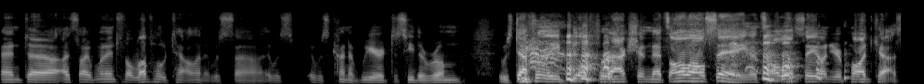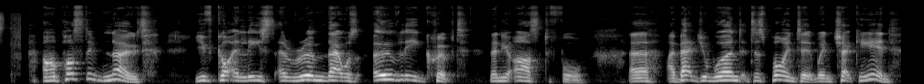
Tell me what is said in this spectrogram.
and uh, so I went into the Love Hotel, and it was uh, it was it was kind of weird to see the room. It was definitely built for action. That's all I'll say. That's all I'll say on your podcast. On a positive note, you've got at least a room that was overly equipped than you asked for. Uh, I bet you weren't disappointed when checking in.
